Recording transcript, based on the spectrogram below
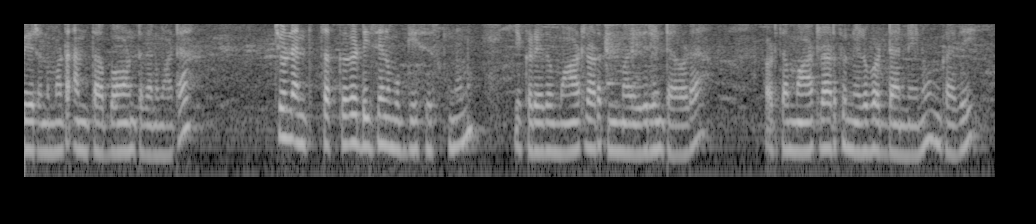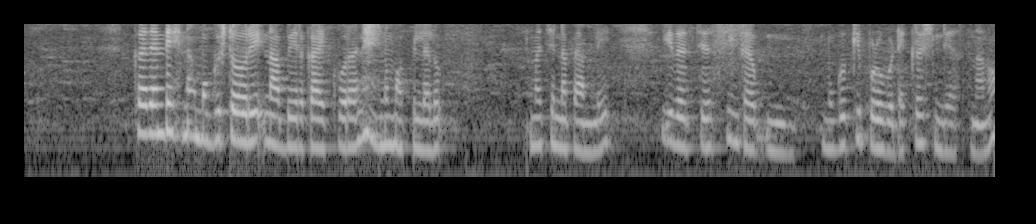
వేరు అనమాట అంత బాగుంటుంది అనమాట చూడండి ఎంత చక్కగా డిజైన్ ముగ్గేసేసుకున్నాను. ఇక్కడ ఏదో మాట్లాడుతుంది మా ఎదురింటి ఆవిడ. ఆవిడతో మాట్లాడుతూ నిలబడ్డాను నేను ఇంకా అది. కదండి నా ముగ్గు స్టోరీ నా బీరకాయ కూర నేను మా పిల్లలు మా చిన్న ఫ్యామిలీ. ఇది వచ్చేసి ఇంకా ముగ్గుకి ఇప్పుడు డెకరేషన్ చేస్తున్నాను.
